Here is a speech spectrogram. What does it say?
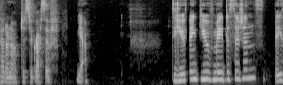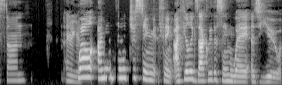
I don't know, just aggressive. Yeah. Do you think you've made decisions based on I know you're Well, I mean it's an interesting thing. I feel exactly the same way as you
